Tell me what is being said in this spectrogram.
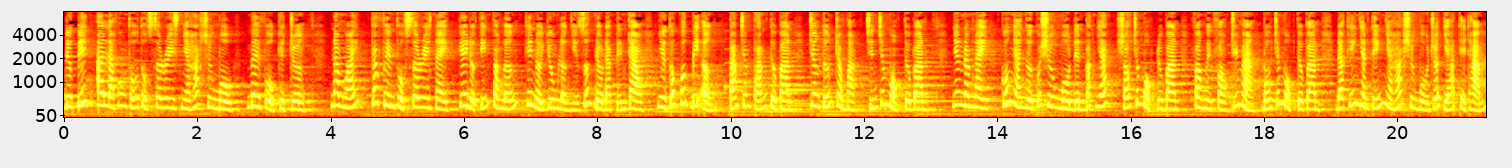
Được biết, ai là hung thủ thuộc series Nhà hát sương mù, mê vụ kịch trường. Năm ngoái, các phim thuộc series này gây được tiếng vang lớn khi nội dung lần diễn xuất đều đạt đỉnh cao như Góc khuất bí ẩn 8.8 tiêu ban, Chân tướng trầm mặt 9.1 tiêu ban. Nhưng năm nay, Cú ngã người của Sương Mù Đình bắt Giác 6.1 tiêu ban và Nguyệt vọng trí mạng 4.1 tiêu ban đã khiến danh tiếng nhà hát Sương Mù rớt giá thê thảm.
